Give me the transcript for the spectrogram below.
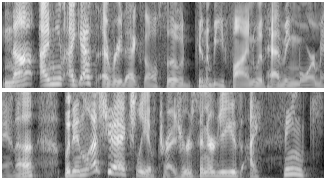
Not, I mean, I guess every deck's also going to be fine with having more mana, but unless you actually have treasure synergies, I think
